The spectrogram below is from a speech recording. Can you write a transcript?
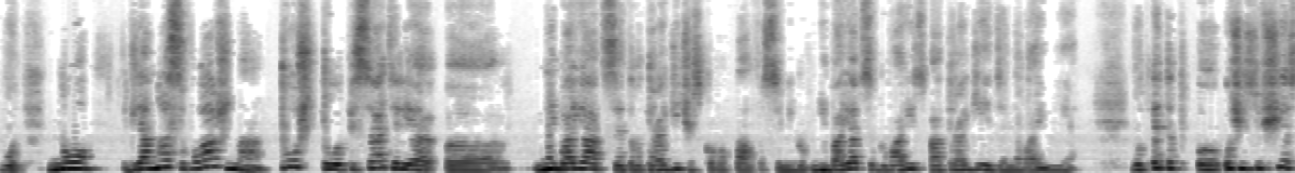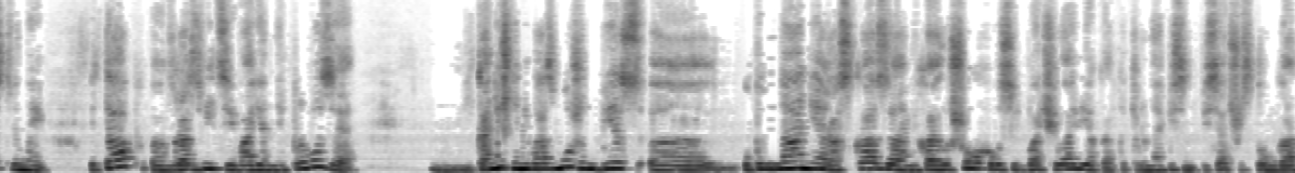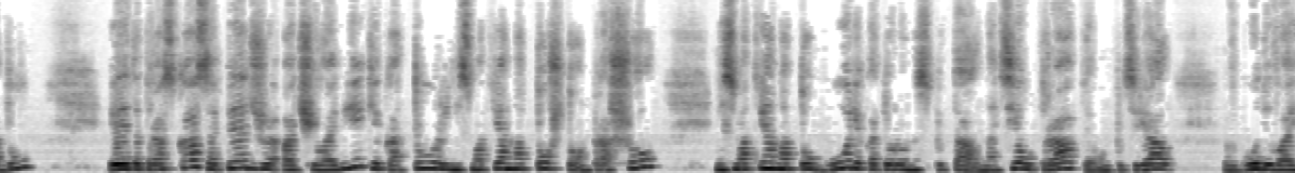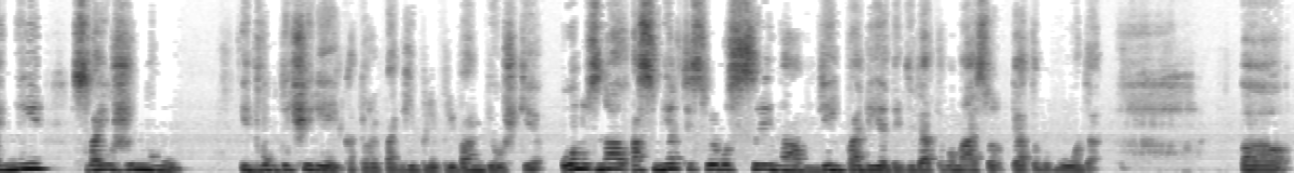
Вот. Но для нас важно то, что писатели э, не боятся этого трагического пафоса, не, не боятся говорить о трагедии на войне. Вот этот э, очень существенный этап э, в развитии военной прозы, конечно, невозможен без э, упоминания рассказа Михаила Шолохова «Судьба человека», который написан в 1956 году. И этот рассказ, опять же, о человеке, который, несмотря на то, что он прошел, несмотря на то горе, которое он испытал, на те утраты, он потерял в годы войны свою жену, и двух дочерей, которые погибли при бомбежке. Он узнал о смерти своего сына в День Победы 9 мая 1945 года. А,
